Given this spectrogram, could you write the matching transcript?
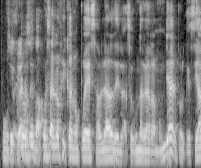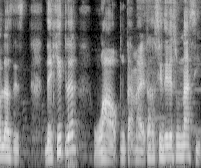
Puta. Sí, claro. Entonces, bajo esa lógica no puedes hablar de la Segunda Guerra Mundial. Porque si hablas de, de Hitler, wow, puta madre, estás haciendo, eres un nazi.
